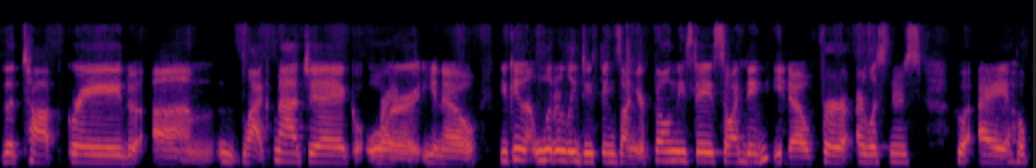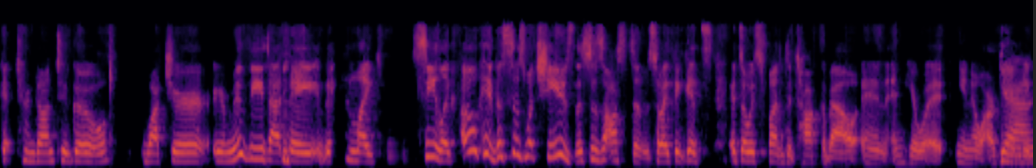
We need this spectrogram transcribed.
the top grade um, Blackmagic or right. you know you can literally do things on your phone these days so i mm-hmm. think you know for our listeners who i hope get turned on to go watch your your movie that they they can like see like oh, okay this is what she used this is awesome so i think it's it's always fun to talk about and and hear what you know our yeah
